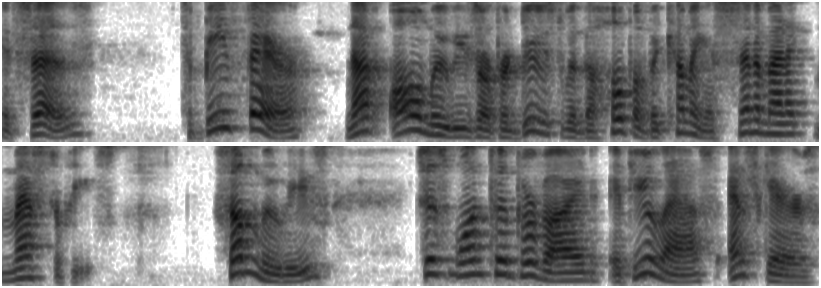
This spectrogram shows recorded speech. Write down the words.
It says, "To be fair, not all movies are produced with the hope of becoming a cinematic masterpiece. Some movies just want to provide a few laughs and scares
